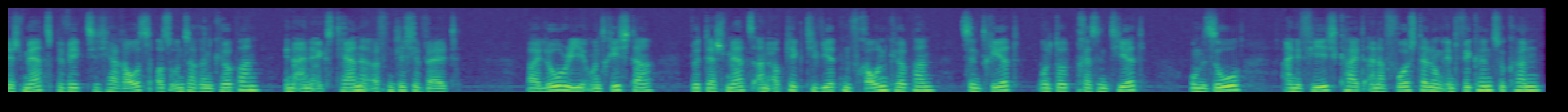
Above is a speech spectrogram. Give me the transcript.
Der Schmerz bewegt sich heraus aus unseren Körpern in eine externe öffentliche Welt. Bei Lowry und Richter wird der Schmerz an objektivierten Frauenkörpern zentriert und dort präsentiert, um so eine Fähigkeit einer Vorstellung entwickeln zu können,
